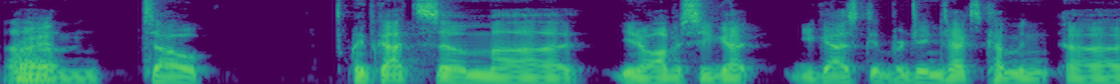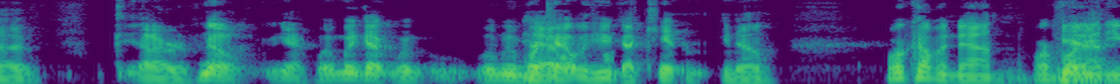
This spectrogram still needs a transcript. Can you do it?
Right. Um, so we've got some. Uh, you know, obviously you got you guys, Virginia Tech's coming. Uh, or no, yeah, when we got when we work yeah, out with you, I can't. You know, we're coming down. We're playing yeah.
